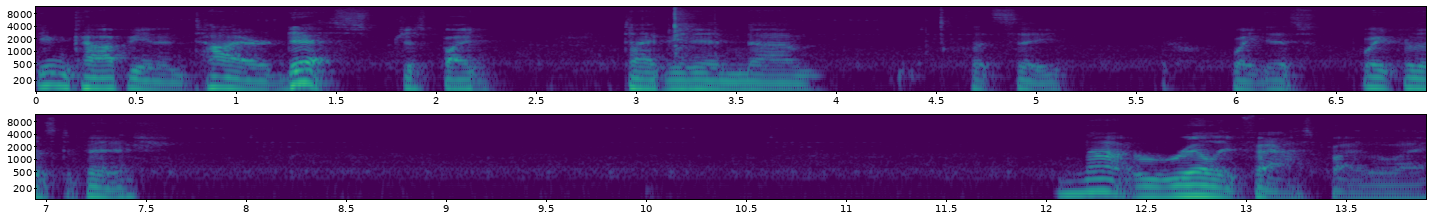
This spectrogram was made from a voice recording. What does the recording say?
You can copy an entire disk just by typing in, um, let's see, wait, this, wait for this to finish. Not really fast, by the way.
